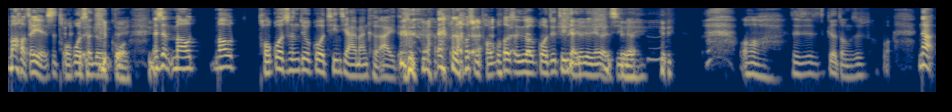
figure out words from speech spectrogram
猫好像也是头过身就过，但是猫猫。头过身就过，听起来还蛮可爱的。但老鼠头过身就过，就听起来就有点恶心了。哇，这是各种是那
